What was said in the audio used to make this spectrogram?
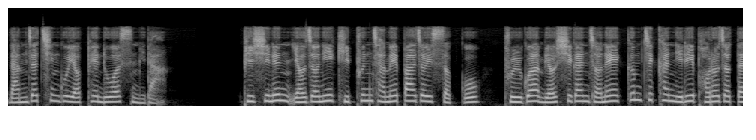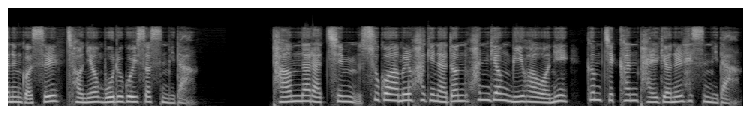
남자친구 옆에 누웠습니다. B 씨는 여전히 깊은 잠에 빠져 있었고 불과 몇 시간 전에 끔찍한 일이 벌어졌다는 것을 전혀 모르고 있었습니다. 다음 날 아침 수거함을 확인하던 환경미화원이 끔찍한 발견을 했습니다.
